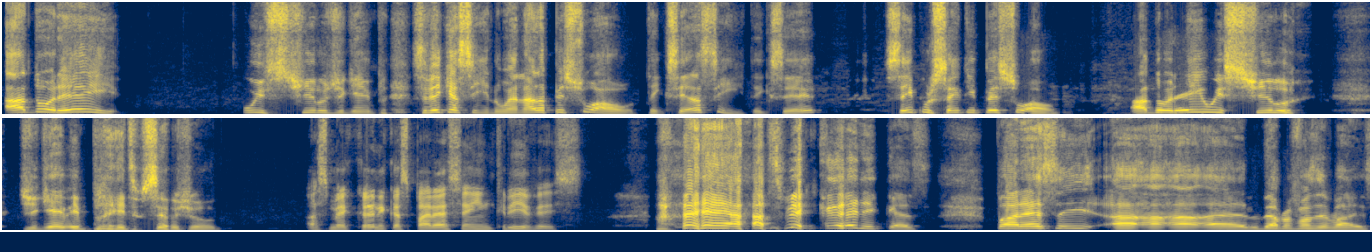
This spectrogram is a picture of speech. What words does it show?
Adorei o estilo de gameplay. Você vê que assim, não é nada pessoal, tem que ser assim, tem que ser 100% impessoal. Adorei o estilo de gameplay do seu jogo. As mecânicas parecem incríveis. é, as mecânicas parecem. A, a, a, não dá para fazer mais.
